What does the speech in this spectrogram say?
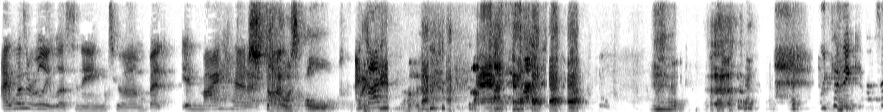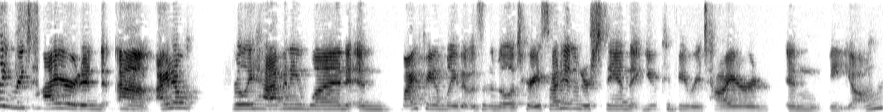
I wasn't really listening to him, but in my head, I, I thought I was old. I thought, because he kept saying retired, and um, I don't really have anyone in my family that was in the military, so I didn't understand that you could be retired and be young.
